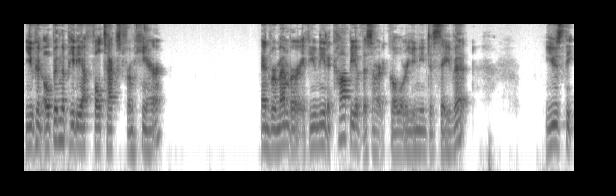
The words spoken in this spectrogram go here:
You can open the PDF full text from here and remember, if you need a copy of this article or you need to save it, use the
